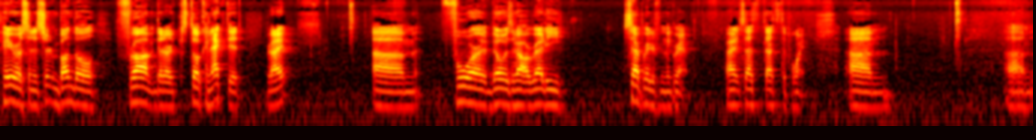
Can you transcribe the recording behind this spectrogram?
payros and a certain bundle from that are still connected, right? Um, for those that are already separated from the ground, right? So that's that's the point. Um, um,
